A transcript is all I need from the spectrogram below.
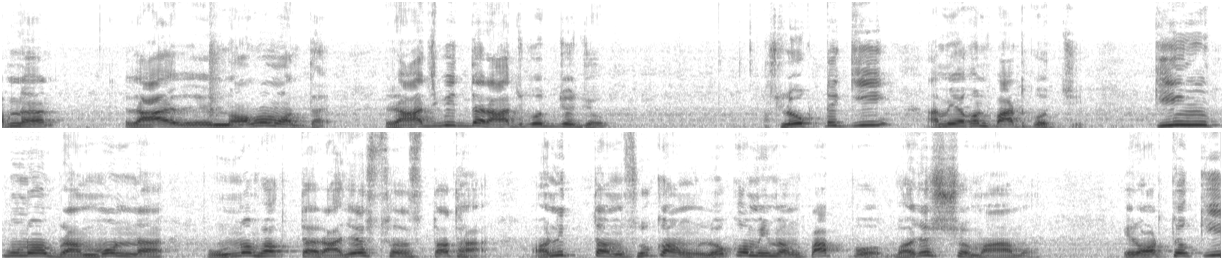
আপনার নবম অধ্যায়, রাজবিদ্যা, রাজগোজ্য যোগ। শ্লোকটি কি? আমি এখন পাঠ করছি। কিং পুনঃ ব্রাহ্মণ না পুণ্যভক্তা রাজস্ব তথা অনিত্যম সুখং লোকমিমং প্রাপ্য ভজস্ব মাম। এর অর্থ কি?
